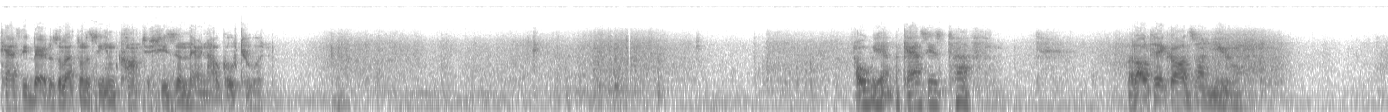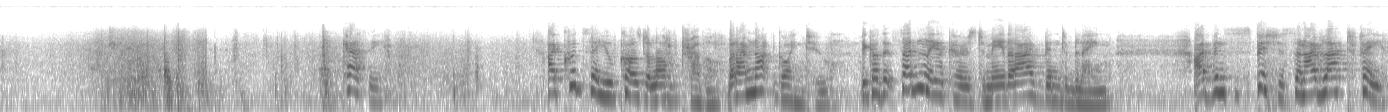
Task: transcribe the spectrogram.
Cassie Baird was the last one to see him conscious. She's in there now. Go to it. Oh, yeah, Cassie is tough. But I'll take odds on you. Cassie, I could say you've caused a lot of trouble, but I'm not going to. Because it suddenly occurs to me that I've been to blame. I've been suspicious and I've lacked faith.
